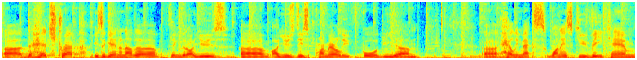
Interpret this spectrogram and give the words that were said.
Uh, the head strap is again another thing that I use. Um, I use this primarily for the um, uh, Helimax 1SQ VCAM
